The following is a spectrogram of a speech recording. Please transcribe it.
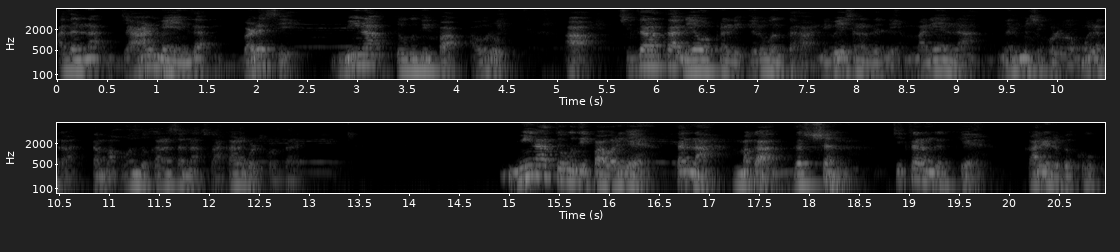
ಅದನ್ನು ಜಾಣ್ಮೆಯಿಂದ ಬಳಸಿ ಮೀನಾ ತೂಗುದೀಪ ಅವರು ಆ ಸಿದ್ಧಾರ್ಥ ಲೇಔಟ್ನಲ್ಲಿ ಇರುವಂತಹ ನಿವೇಶನದಲ್ಲಿ ಮನೆಯನ್ನು ನಿರ್ಮಿಸಿಕೊಳ್ಳುವ ಮೂಲಕ ತಮ್ಮ ಒಂದು ಕನಸನ್ನು ಸಾಕಾರಗೊಳಿಸಿಕೊಳ್ತಾರೆ. ಮೀನಾ ತೂಗುದೀಪ ಅವರಿಗೆ ತನ್ನ ಮಗ ದರ್ಶನ್ ಚಿತ್ರರಂಗಕ್ಕೆ ಕಾಲಿಡಬೇಕು,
